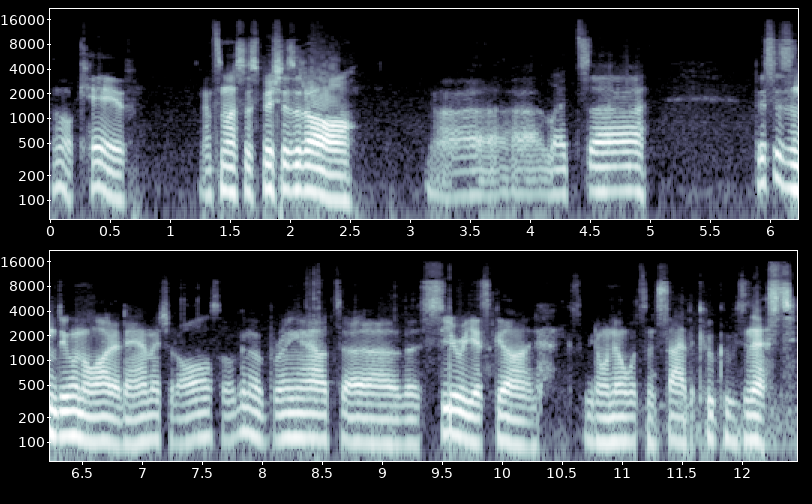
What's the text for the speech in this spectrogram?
Oh, cave. That's not suspicious at all. Uh, let's, uh... This isn't doing a lot of damage at all, so we're gonna bring out, uh, the serious gun. Because we don't know what's inside the cuckoo's nest.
